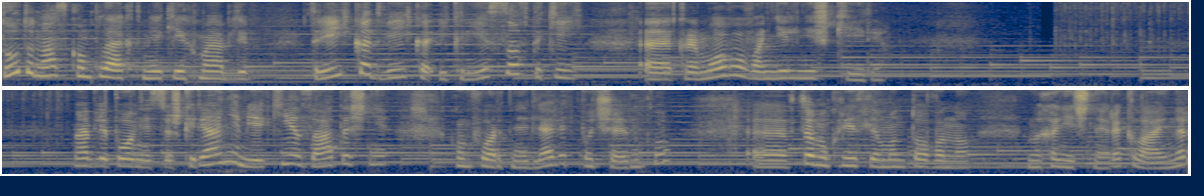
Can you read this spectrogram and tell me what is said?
Тут у нас комплект м'яких меблів: трійка, двійка і крісло в такій е, кремово-ванільній шкірі. Меблі повністю шкіряні, м'які, затишні, комфортні для відпочинку. Е, В цьому кріслі монтовано механічний реклайнер.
